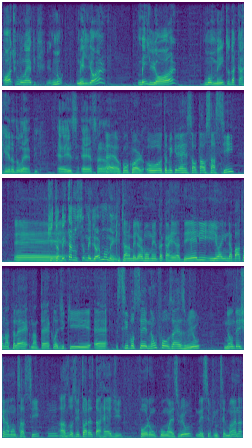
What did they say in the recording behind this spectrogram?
Ótimo Lep. No, melhor, melhor momento da carreira do Lep. É, esse, é essa. É, eu concordo. Eu também queria ressaltar o Saci. É, Que também tá no seu melhor momento. que tá no melhor momento da carreira dele e eu ainda bato na, tele- na tecla de que é se você não for usar Ezreal, não deixa na mão do Saci. As duas vitórias da Red foram com o Ezreal nesse fim de semana.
